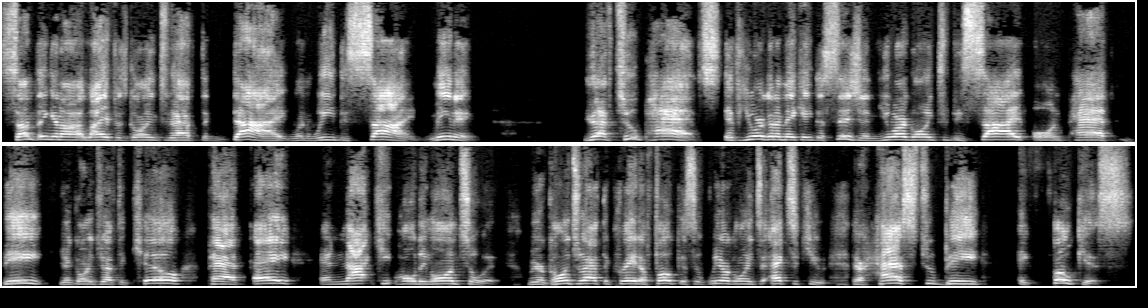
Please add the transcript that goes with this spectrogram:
something in our life is going to have to die when we decide, meaning You have two paths. If you are going to make a decision, you are going to decide on path B. You're going to have to kill path A and not keep holding on to it. We are going to have to create a focus if we are going to execute. There has to be a focus.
